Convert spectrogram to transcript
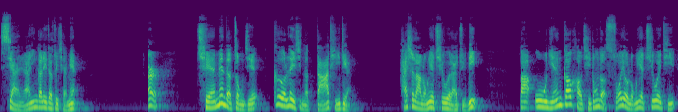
显然应该列在最前面。二，全面的总结各类型的答题点，还是拿农业区位来举例，把五年高考题中的所有农业区位题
